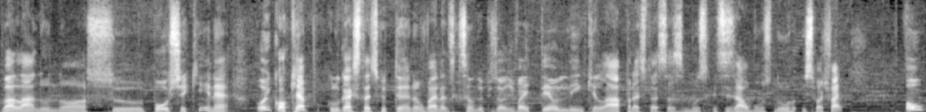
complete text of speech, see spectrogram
vá lá no nosso post aqui, né? Ou em qualquer lugar que você está escutando, vai na descrição do episódio, vai ter o link lá para escutar essas músicas, esses álbuns no Spotify. Ou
